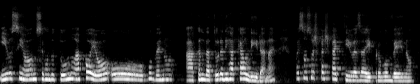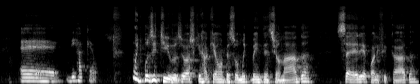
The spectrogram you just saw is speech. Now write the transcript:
e o senhor, no segundo turno, apoiou o governo, a candidatura de Raquel Lira, né? Quais são suas perspectivas aí para o governo é, de Raquel? Muito positivas. Eu acho que Raquel é uma pessoa muito bem intencionada, séria, qualificada.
